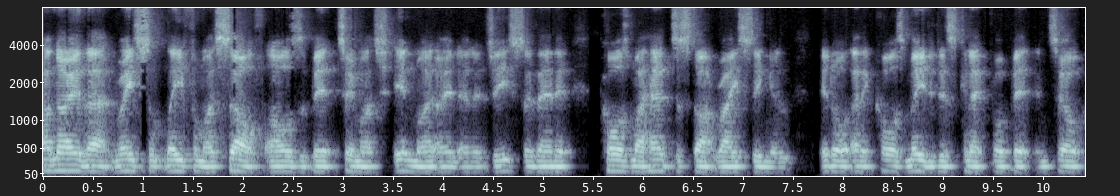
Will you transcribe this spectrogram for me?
I know that recently for myself, I was a bit too much in my own energy. So then it caused my head to start racing and it all, and it caused me to disconnect for a bit until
